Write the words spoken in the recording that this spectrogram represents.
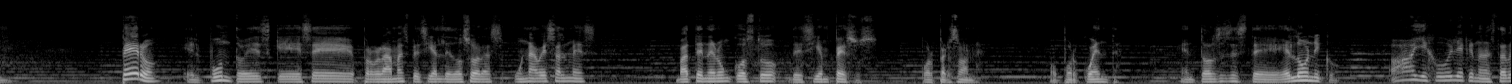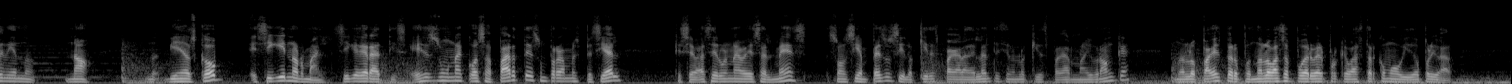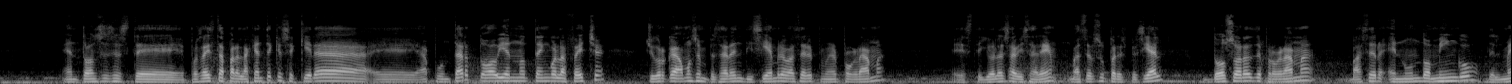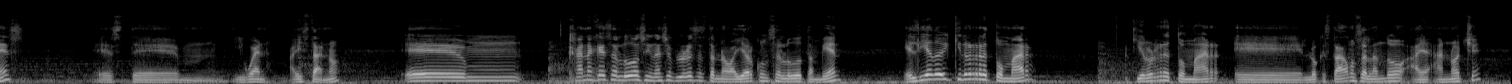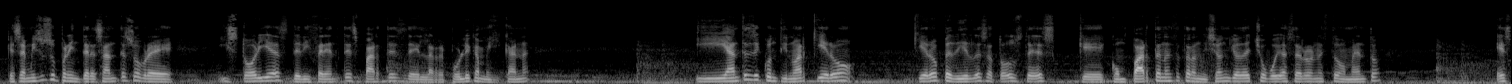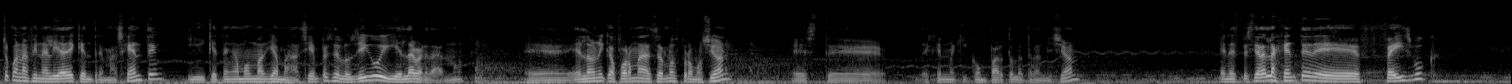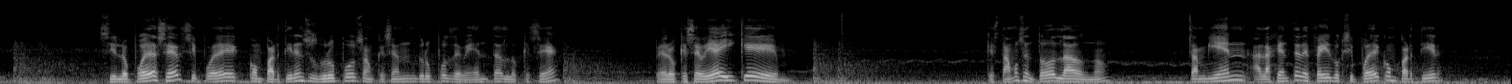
Pero el punto es que ese programa especial de dos horas, una vez al mes, va a tener un costo de 100 pesos por persona o por cuenta. Entonces, este, es lo único. Oye, Julia, que nos está vendiendo. No. Videoscope eh, sigue normal, sigue gratis. Esa es una cosa aparte, es un programa especial que se va a hacer una vez al mes. Son 100 pesos si lo quieres pagar adelante, si no lo quieres pagar no hay bronca. No lo pagues, pero pues no lo vas a poder ver porque va a estar como video privado. Entonces, este, pues ahí está, para la gente que se quiera eh, apuntar, todavía no tengo la fecha. Yo creo que vamos a empezar en diciembre, va a ser el primer programa. Este, yo les avisaré, va a ser súper especial. Dos horas de programa, va a ser en un domingo del mes. Este, y bueno, ahí está, ¿no? Eh, G, saludos. Ignacio Flores hasta Nueva York, un saludo también. El día de hoy quiero retomar, quiero retomar eh, lo que estábamos hablando anoche, que se me hizo súper interesante sobre historias de diferentes partes de la República Mexicana. Y antes de continuar, quiero, quiero pedirles a todos ustedes que compartan esta transmisión. Yo de hecho voy a hacerlo en este momento. Esto con la finalidad de que entre más gente y que tengamos más llamadas. Siempre se los digo y es la verdad, ¿no? Eh, es la única forma de hacernos promoción. Este, déjenme aquí comparto la transmisión. En especial a la gente de Facebook. Si lo puede hacer, si puede compartir en sus grupos, aunque sean grupos de ventas, lo que sea. Pero que se vea ahí que que estamos en todos lados, ¿no? También a la gente de Facebook, si puede compartir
